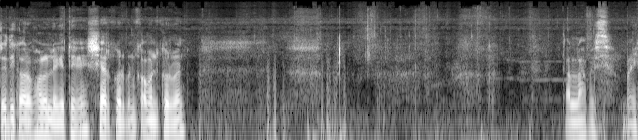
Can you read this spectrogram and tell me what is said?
যদি কারও ভালো লেগে থাকে শেয়ার করবেন কমেন্ট করবেন। আল্লাহ হাফিজ বাই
